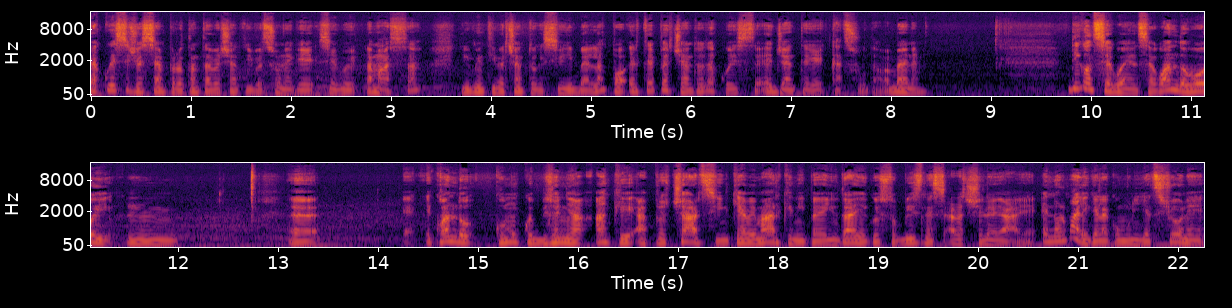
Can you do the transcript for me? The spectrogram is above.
Tra questi c'è sempre l'80% di persone che segue la massa, il 20% che si ribella un po' e il 3% tra queste è gente che è cazzuta, va bene? Di conseguenza, quando voi... Mh, mm, eh, e quando comunque bisogna anche approcciarsi in chiave marketing per aiutare questo business ad accelerare, è normale che la comunicazione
